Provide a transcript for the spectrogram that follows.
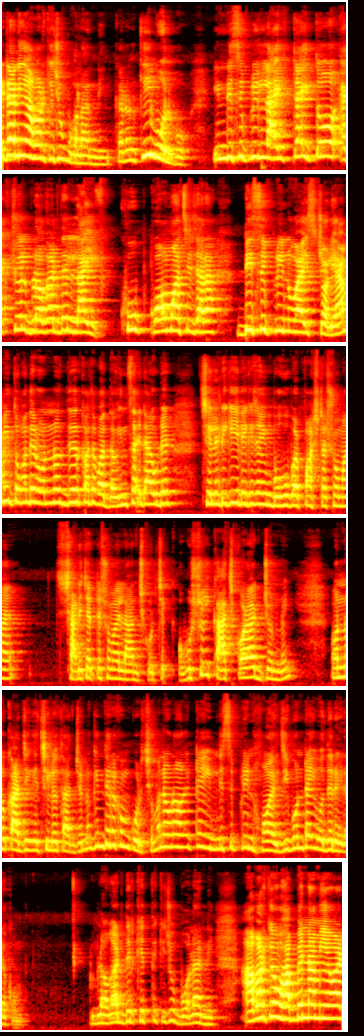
এটা নিয়ে আমার কিছু বলার নেই, কারণ কি বলব? ইনডিসিপ্লিন লাইফটাই তো অ্যাকচুয়াল ব্লগারদের লাইফ খুব কম আছে যারা ডিসিপ্লিন ওয়াইজ চলে। আমি তোমাদের অন্যদের কথা বাদ দাও ইনসাইড আউটের ছেলেটিকেই দেখেছি, আমি বহুবার পাঁচটার সময়, সাড়ে চারটের সময় লাঞ্চ করছে। অবশ্যই কাজ করার জন্যই। অন্য কাজে গেছিল তার জন্য, কিন্তু এরকম করছে। মানে ওরা অনেকটা ইনডিসিপ্লিন হয়, জীবনটাই ওদের এরকম। ব্লগারদের ক্ষেত্রে কিছু বলার নেই। আবার কেউ ভাববেন না আমি আমার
